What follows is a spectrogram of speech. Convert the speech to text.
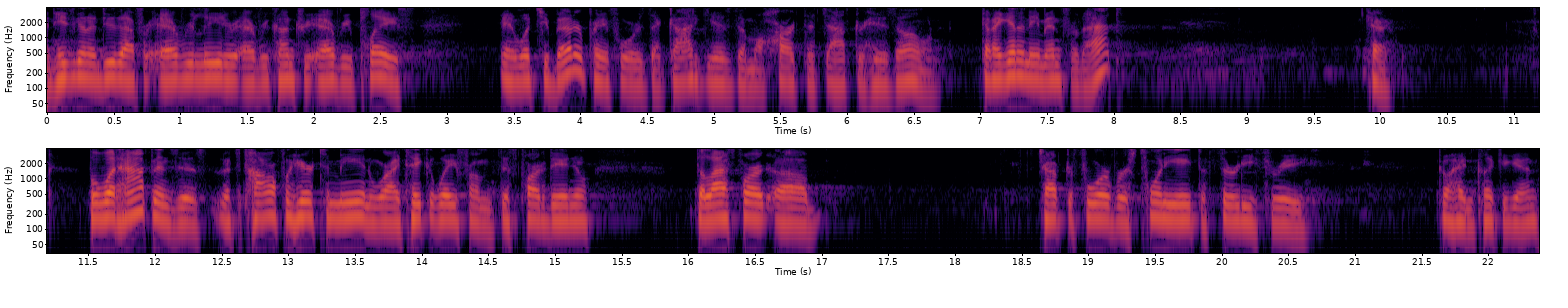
And He's going to do that for every leader, every country, every place. And what you better pray for is that God gives them a heart that's after His own. Can I get an amen for that? Okay. But what happens is, that's powerful here to me and where I take away from this part of Daniel, the last part, uh, chapter 4, verse 28 to 33. Go ahead and click again.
